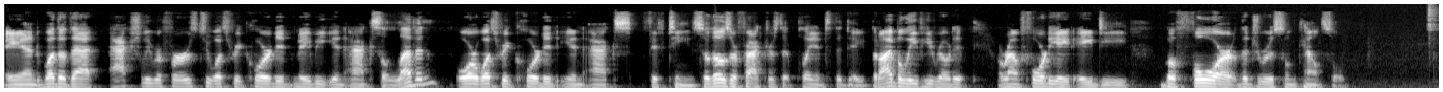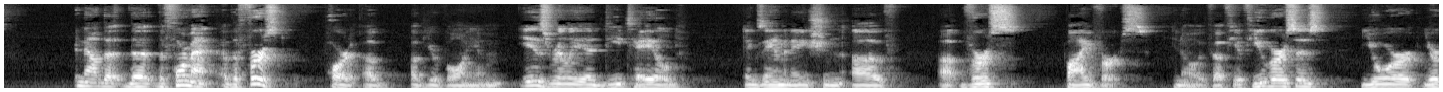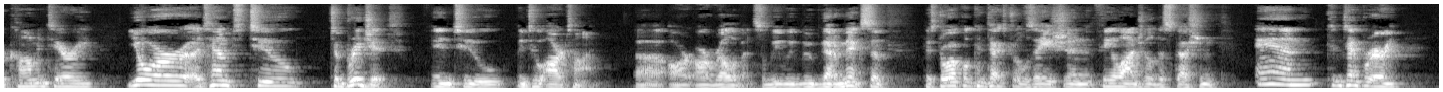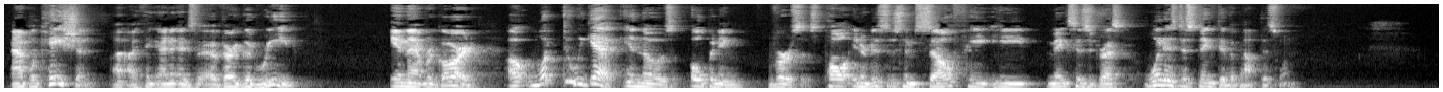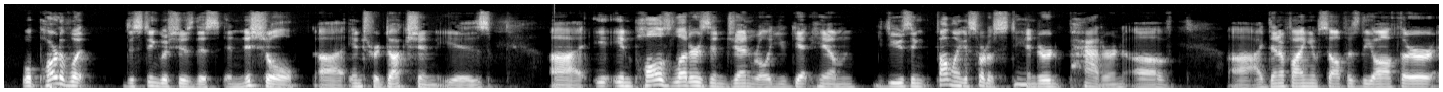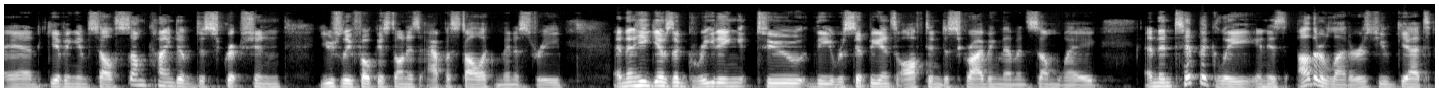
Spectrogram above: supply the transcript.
And whether that actually refers to what's recorded maybe in Acts 11 or what's recorded in Acts 15. So those are factors that play into the date. But I believe he wrote it around 48 AD before the Jerusalem Council. Now, the, the, the format of the first part of, of your volume is really a detailed examination of uh, verse by verse. You know, a few, a few verses, your your commentary, your attempt to to bridge it into into our time, uh, our our relevance. So we, we we've got a mix of historical contextualization, theological discussion, and contemporary application. I think, and it's a very good read in that regard. Uh, what do we get in those opening verses? Paul introduces himself. He he makes his address. What is distinctive about this one? Well, part of what distinguishes this initial uh, introduction is uh, in Paul's letters in general, you get him using following a sort of standard pattern of uh, identifying himself as the author and giving himself some kind of description, usually focused on his apostolic ministry. And then he gives a greeting to the recipients, often describing them in some way. And then typically in his other letters, you get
